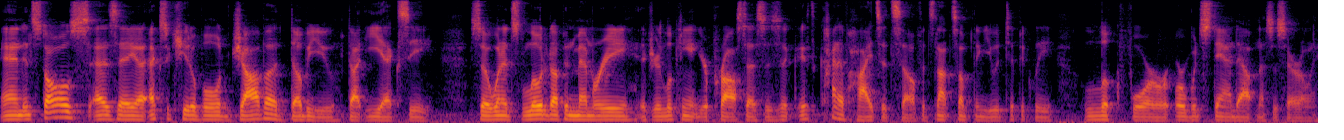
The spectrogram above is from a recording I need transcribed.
and installs as a uh, executable javaw.exe. So when it's loaded up in memory, if you're looking at your processes, it, it kind of hides itself. It's not something you would typically look for or, or would stand out necessarily.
